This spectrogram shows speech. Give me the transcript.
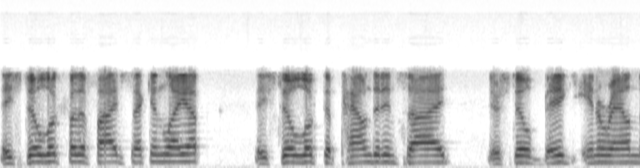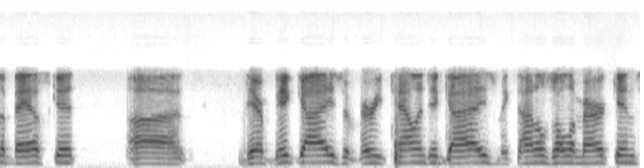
They still look for the five second layup. They still look to pound it inside. They're still big in around the basket. Uh, they're big guys, are very talented guys, McDonald's All Americans,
